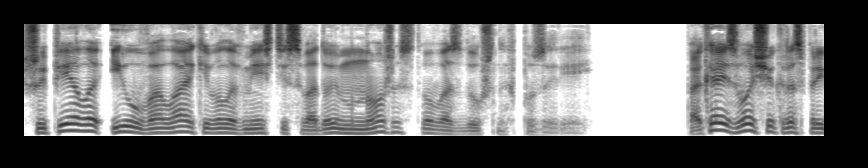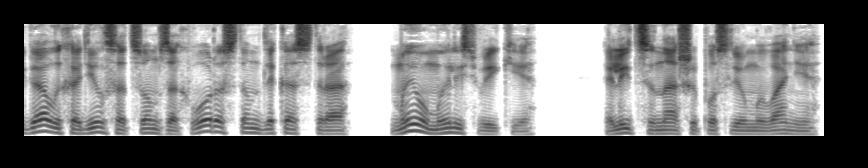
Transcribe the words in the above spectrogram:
шипела и уволакивала вместе с водой множество воздушных пузырей. Пока извозчик распрягал и ходил с отцом за хворостом для костра, мы умылись в реке. Лица наши после умывания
